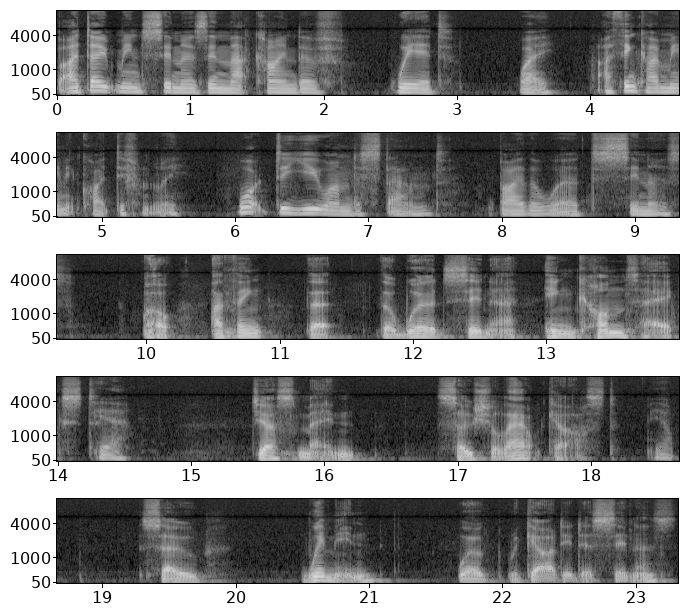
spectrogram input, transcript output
But I don't mean sinners in that kind of weird way. I think I mean it quite differently. What do you understand by the word sinners? Well, I think that the word sinner in context Yeah, just meant social outcast. Yeah, So women were regarded as sinners,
